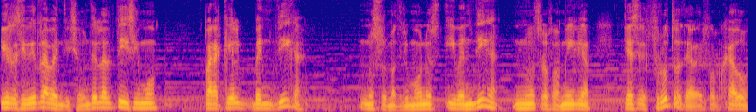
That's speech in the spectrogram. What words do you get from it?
y recibir la bendición del Altísimo para que Él bendiga nuestros matrimonios y bendiga nuestra familia, que es el fruto de haber forjado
